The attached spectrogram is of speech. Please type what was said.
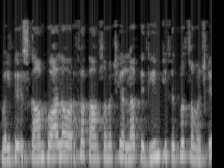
بلکہ اس کام کو اعلیٰ عرفہ کام سمجھ کے، اللہ کے دین کی خدمت سمجھ کے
